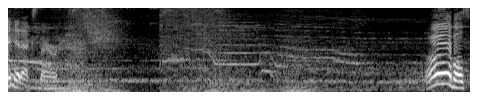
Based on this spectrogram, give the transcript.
I hit X there. Oh, balls.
